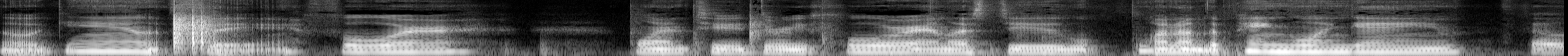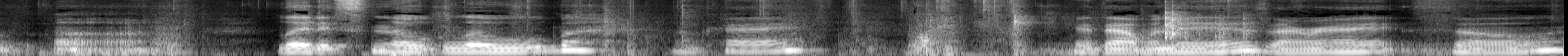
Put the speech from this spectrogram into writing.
So again, let's see. Four, one, two, three, four. And let's do one on the penguin game. So uh let it snow globe. Okay. Here that one is. All right. So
